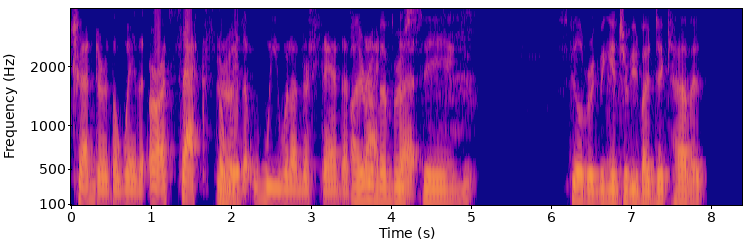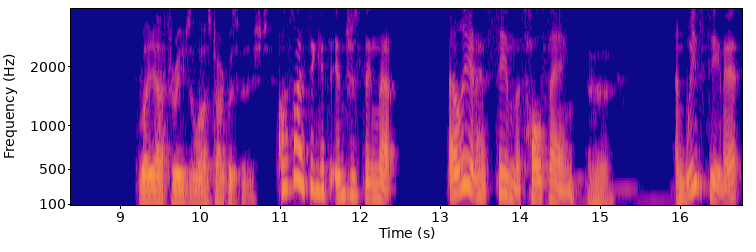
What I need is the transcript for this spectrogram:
gender the way that, or a sex the way that we would understand a sex. I remember but- seeing Spielberg being interviewed by Dick Cavett right after Raiders of the Lost Ark was finished. Also, I think it's interesting that Elliot has seen this whole thing, Uh, and we've seen it,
